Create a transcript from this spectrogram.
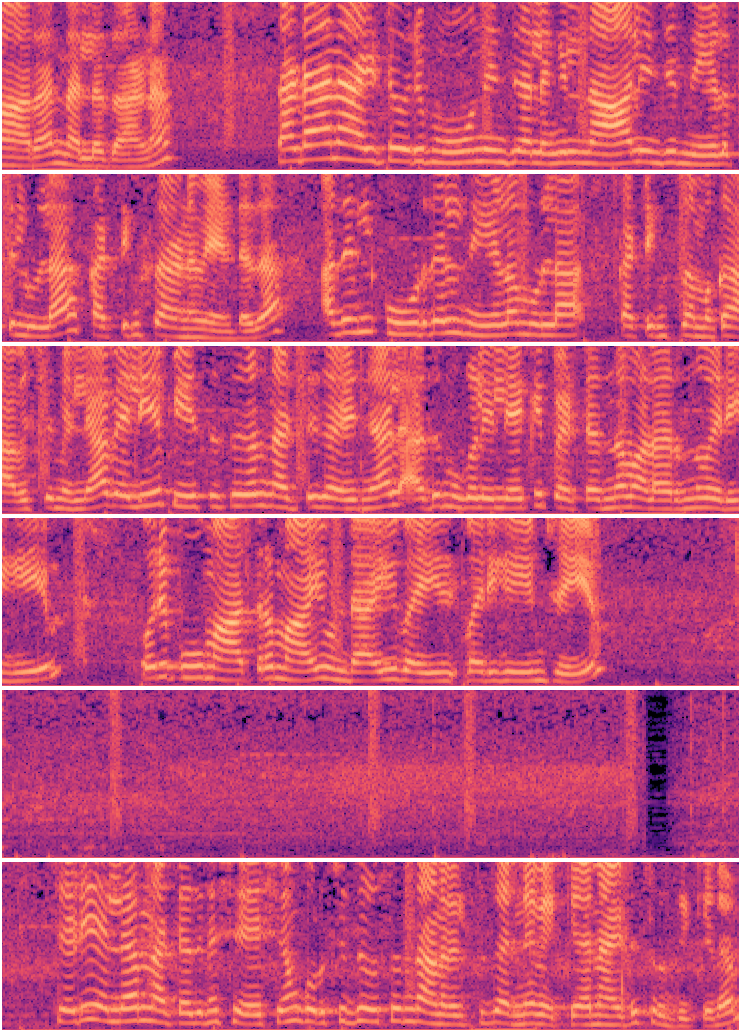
മാറാൻ നല്ലതാണ്. നടാനായിട്ട് ഒരു മൂന്നിഞ്ച് അല്ലെങ്കിൽ നാലിഞ്ച് നീളത്തിലുള്ള കട്ടിങ്സ് ആണ് വേണ്ടത്. അതിൽ കൂടുതൽ നീളമുള്ള കട്ടിങ്സ് നമുക്ക് ആവശ്യമില്ല. വലിയ പീസസുകൾ നട്ട് കഴിഞ്ഞാൽ അത് മുകളിലേക്ക് പെട്ടെന്ന് വളർന്നു വരികയും ഒരു പൂ മാത്രമായി ഉണ്ടായി വരികയും ചെയ്യും. ചെടിയെല്ലാം നട്ടതിന് ശേഷം കുറച്ച് ദിവസം തണലത്ത് തന്നെ വെക്കാനായിട്ട് ശ്രദ്ധിക്കണം.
